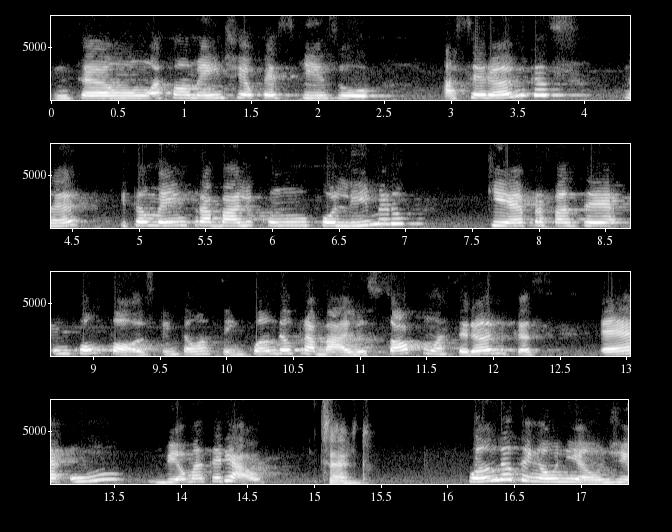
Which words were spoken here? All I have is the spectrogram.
Então, atualmente eu pesquiso as cerâmicas, né? E também trabalho com um polímero que é para fazer um compósito. Então, assim, quando eu trabalho só com as cerâmicas, é um biomaterial. Certo. Quando eu tenho a união de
